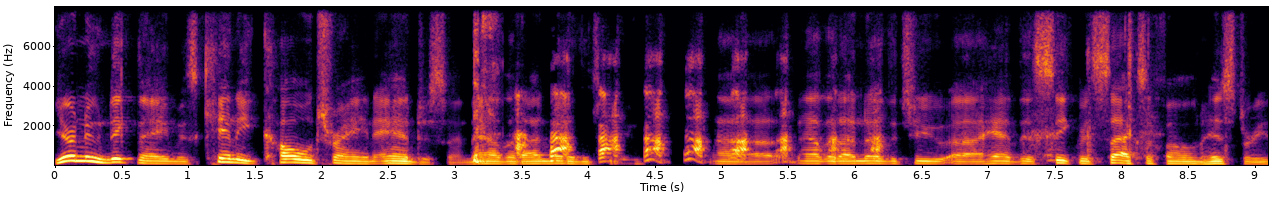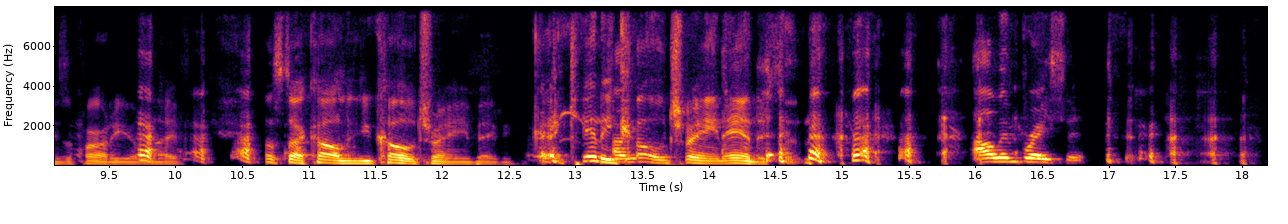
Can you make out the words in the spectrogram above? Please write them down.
your new nickname is Kenny Coltrane Anderson. Now that I know that you, uh, now that I know that you uh, had this secret saxophone history as a part of your life, I'll start calling you Coltrane, baby. Kenny Coltrane Anderson. I'll embrace it.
